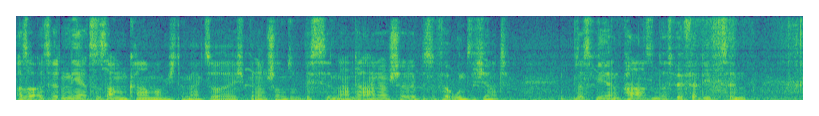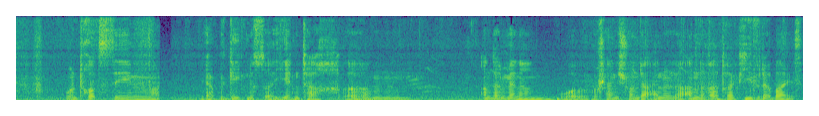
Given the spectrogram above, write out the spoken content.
Also als wir näher zusammenkamen, habe ich gemerkt, so, ich bin dann schon so ein bisschen an der einen Stelle ein bisschen verunsichert, dass wir ein Paar sind, dass wir verliebt sind. Und trotzdem ja, begegnest du jeden Tag ähm, anderen Männern, wo wahrscheinlich schon der ein oder andere Attraktive dabei ist.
